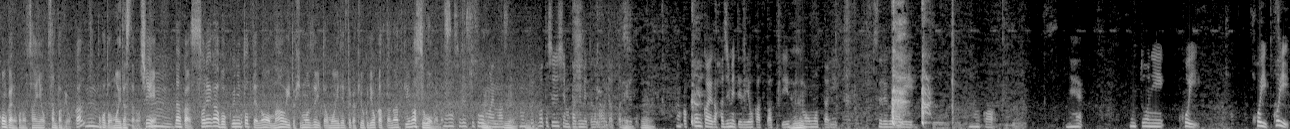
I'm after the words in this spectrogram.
今回のこの 3, 3泊4日のことを思い出すだろうし、うん。なんかそれが僕にとってのマウイと紐づいた思い出っていうか記憶でよかったなっていうのはすごい思います。いやそれすごい思います、うんうん本当に私自身も初めてのマウイだったけれども、うんうん。なんか今回が初めてでよかったっていうふうにも思ったりするぐらい、なんかね本当に濃い濃い濃い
